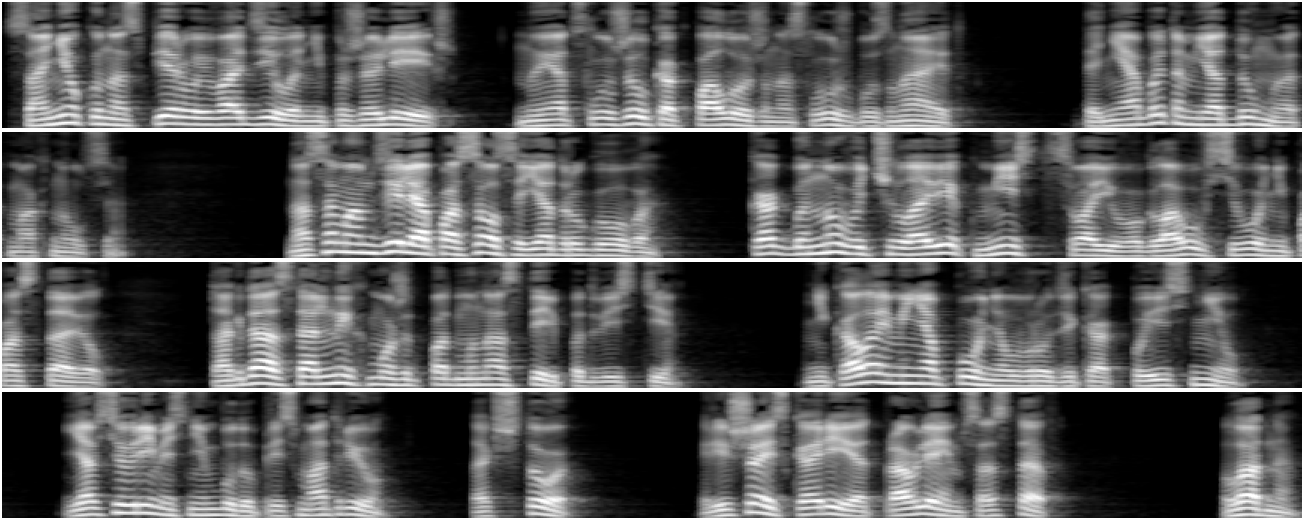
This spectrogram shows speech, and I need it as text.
Санек у нас первый водила, не пожалеешь. Но и отслужил как положено, службу знает. Да не об этом я думаю, отмахнулся. На самом деле опасался я другого. Как бы новый человек месть свою во главу всего не поставил. Тогда остальных может под монастырь подвести. Николай меня понял вроде как, пояснил. Я все время с ним буду, присмотрю. Так что, решай скорее, отправляем состав. Ладно,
